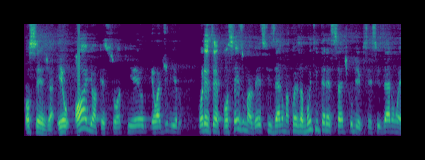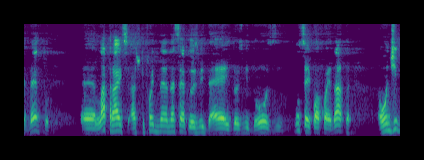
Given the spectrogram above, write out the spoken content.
Ou seja, eu olho a pessoa que eu, eu admiro. Por exemplo, vocês uma vez fizeram uma coisa muito interessante comigo. Vocês fizeram um evento é, lá atrás, acho que foi nessa época, 2010, 2012, não sei qual foi a data, onde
